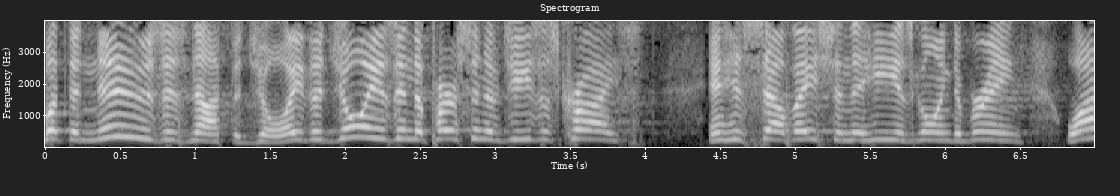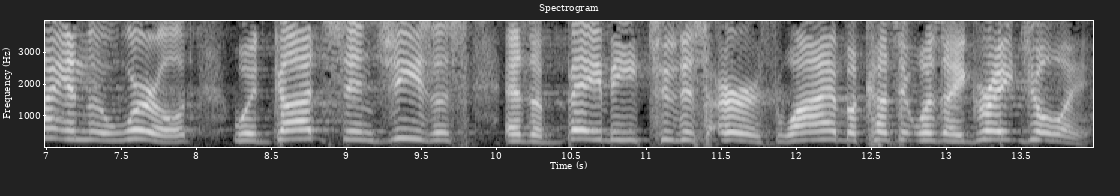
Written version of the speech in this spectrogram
But the news is not the joy. The joy is in the person of Jesus Christ and his salvation that he is going to bring. Why in the world would God send Jesus as a baby to this earth? Why? Because it was a great joy.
